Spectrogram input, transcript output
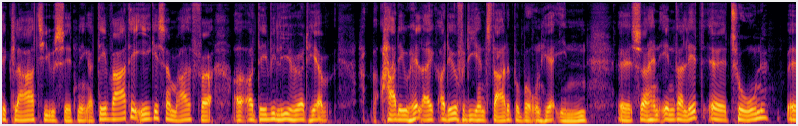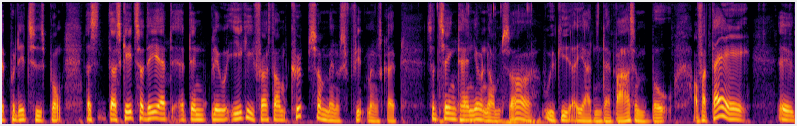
deklarative sætninger. Det var det ikke så meget før, og, og det vi lige hørte her, har det jo heller ikke, og det er jo fordi, han startede på bogen herinde. Øh, så han ændrer lidt øh, tone på det tidspunkt. Der, der skete så det, at, at den blev ikke i første om købt som manus, filmmanuskript. Så tænkte han jo, Nå, så udgiver jeg den da bare som bog. Og fra dag af øh,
